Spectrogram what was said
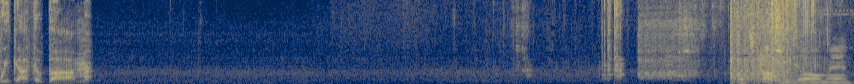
We got the bomb. Let's fucking go, man.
